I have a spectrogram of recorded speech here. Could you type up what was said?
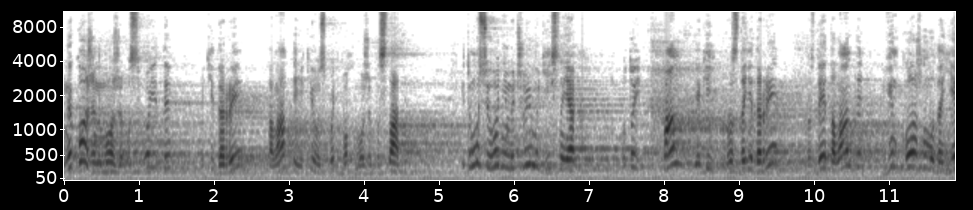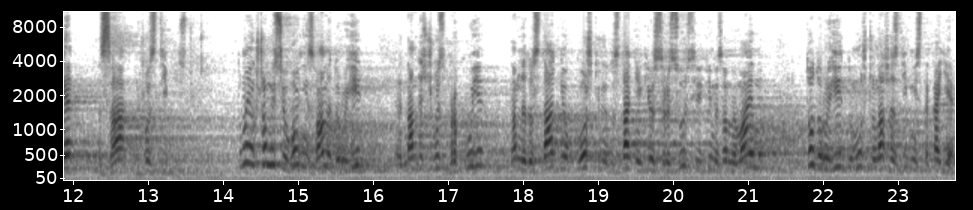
не кожен може освоїти ті дари, таланти, які Господь Бог може послати. І тому сьогодні ми чуємо дійсно, як отой пан, який роздає дари, роздає таланти, він кожному дає за його здібністю. Тому, якщо ми сьогодні з вами, дорогі, е, нам десь чогось бракує, нам недостатньо коштів, недостатньо якихось ресурсів, які ми з вами маємо, то дорогі, тому що наша здібність така є.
